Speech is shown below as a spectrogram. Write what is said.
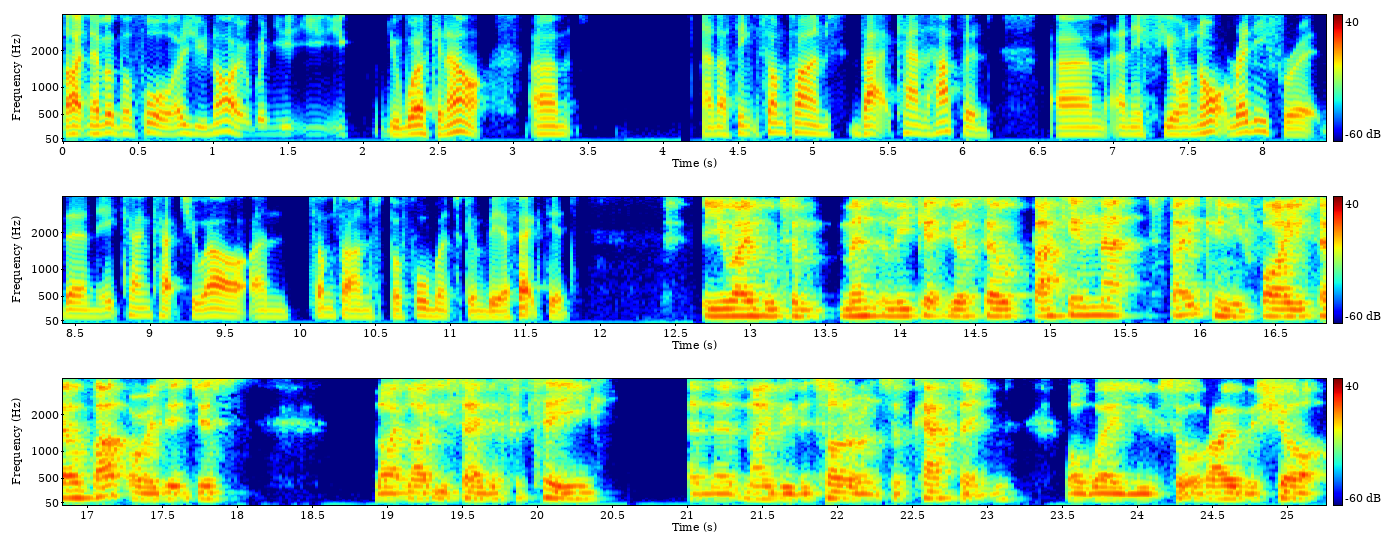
like never before, as you know, when you, you you're working out. Um, and I think sometimes that can happen. Um, and if you're not ready for it, then it can catch you out, and sometimes performance can be affected. Are you able to mentally get yourself back in that state? Can you fire yourself up, or is it just like like you say, the fatigue and the maybe the tolerance of caffeine, or where you've sort of overshot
